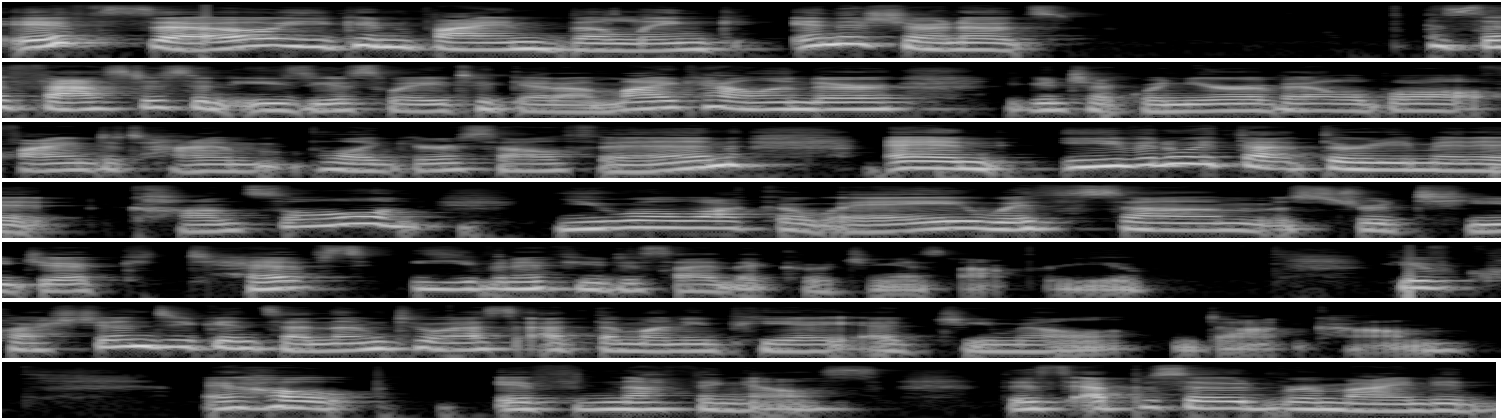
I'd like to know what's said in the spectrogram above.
If so, you can find the link in the show notes. It's the fastest and easiest way to get on my calendar. You can check when you're available, find a time, plug yourself in. And even with that 30 minute consult, you will walk away with some strategic tips, even if you decide that coaching is not for you. If you have questions, you can send them to us at themoneypa at gmail.com. I hope, if nothing else, this episode reminded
